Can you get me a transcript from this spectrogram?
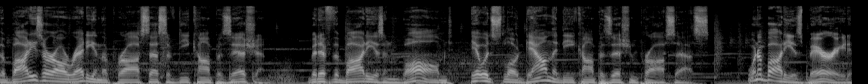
the bodies are already in the process of decomposition. But if the body is embalmed, it would slow down the decomposition process. When a body is buried,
